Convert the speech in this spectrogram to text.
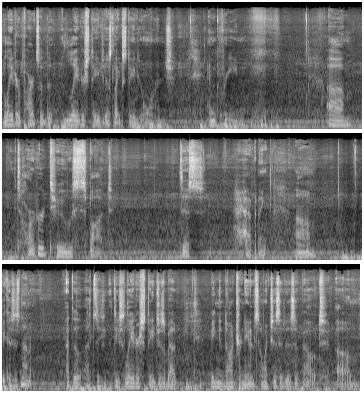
later parts of the later stages, like stage orange and green, um, it's harder to spot this happening um, because it's not at, the, at the, at these later stages about being indoctrinated so much as it is about um,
